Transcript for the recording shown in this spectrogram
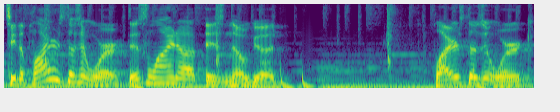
See, the pliers doesn't work. This lineup is no good. Pliers doesn't work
